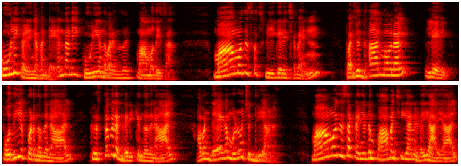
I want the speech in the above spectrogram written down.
കുളി കഴിഞ്ഞവന്റെ എന്താണ് ഈ കുളി എന്ന് പറയുന്നത്? മാമോദിസ. മാമോദിസ സ്വീകരിച്ചവൻ പരിശുദ്ധാത്മാവിനാൽ ഇല്ലേ പൊതിയപ്പെടുന്നതിനാൽ ക്രിസ്തുവിനെ ധരിക്കുന്നതിനാൽ അവൻ ദേഹം മുഴുവൻ ശുദ്ധിയാണ്. മാമോദിസ കഴിഞ്ഞിട്ടും പാപം ചെയ്യാൻ ഇടയായാൽ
